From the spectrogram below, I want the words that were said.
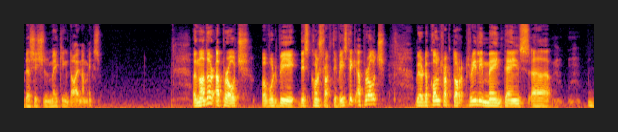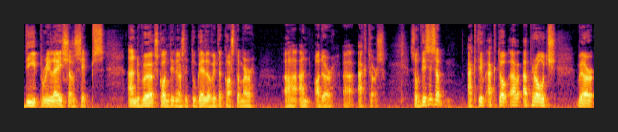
decision-making dynamics. Another approach would be this constructivistic approach, where the contractor really maintains uh, deep relationships and works continuously together with the customer uh, and other uh, actors. So this is an active approach where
